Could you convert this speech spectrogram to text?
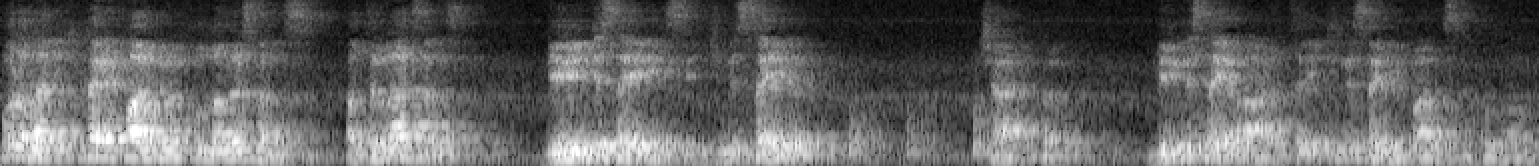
Buradan iki kare farkını kullanırsanız, hatırlarsanız birinci sayı eksi ikinci sayı çarpı birinci sayı artı ikinci sayı ifadesini kullanın.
